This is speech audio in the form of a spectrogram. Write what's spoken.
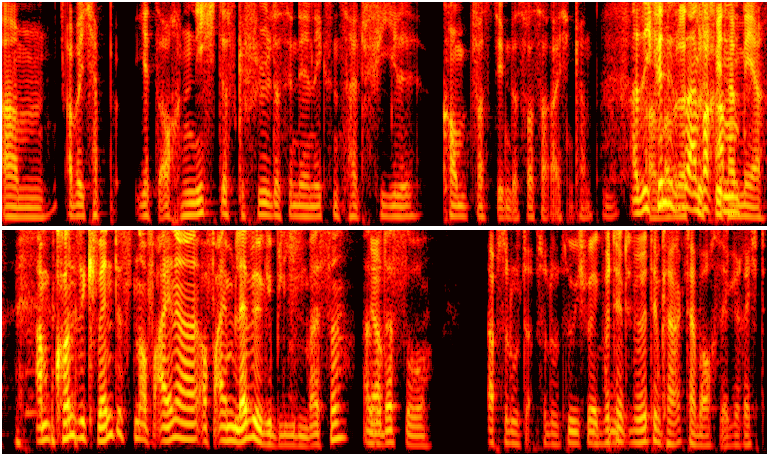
Ähm, aber ich habe jetzt auch nicht das Gefühl, dass in der nächsten Zeit viel kommt, was dem das Wasser reichen kann. Also ich Aber- finde, es ist einfach am, mehr. am konsequentesten auf einer, auf einem Level geblieben, weißt du? Also Ja. das so. Absolut, absolut. Durchweg Wird dem, wird dem Charakter aber auch sehr gerecht.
